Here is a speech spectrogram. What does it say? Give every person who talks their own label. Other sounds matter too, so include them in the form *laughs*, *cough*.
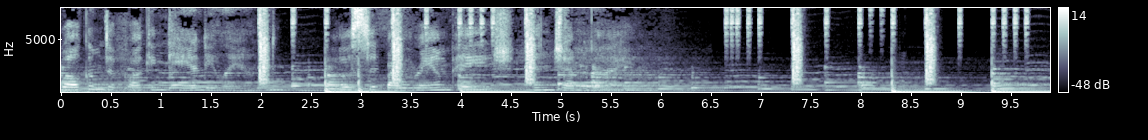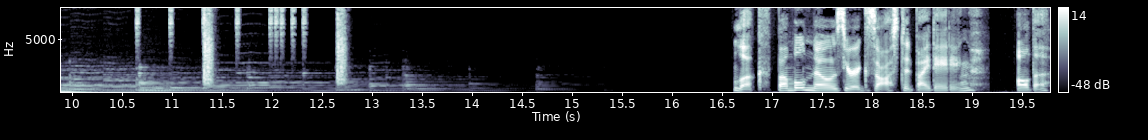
Speaker 1: Welcome to fucking Candyland, hosted by Rampage and Gemini.
Speaker 2: Look, Bumble knows you're exhausted by dating. All the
